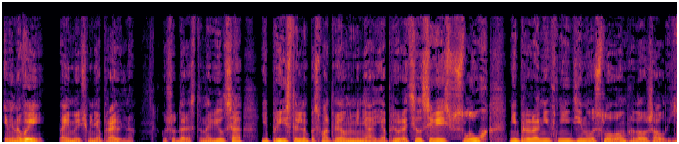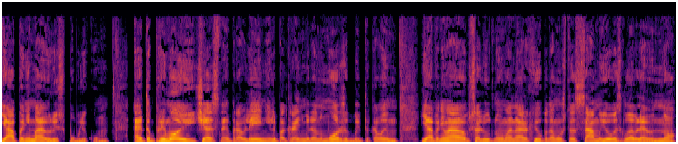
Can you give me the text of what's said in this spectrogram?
именно вы, поймете меня правильно. Государь остановился и пристально посмотрел на меня. Я превратился весь в слух, не проронив ни единого слова. Он продолжал. «Я понимаю республику. Это прямое и честное правление, или, по крайней мере, оно может быть таковым. Я понимаю абсолютную монархию, потому что сам ее возглавляю, но...»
